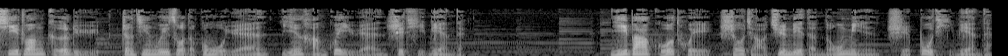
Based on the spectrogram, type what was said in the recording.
西装革履、正襟危坐的公务员、银行柜员是体面的；泥巴裹腿、手脚皲裂的农民是不体面的。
